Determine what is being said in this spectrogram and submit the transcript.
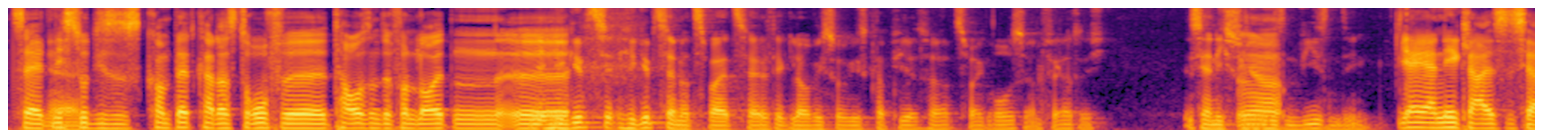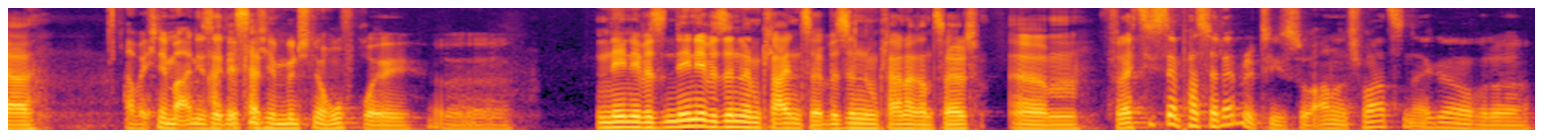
Zelt, ja. nicht so dieses komplett Katastrophe, tausende von Leuten. Äh, ja, hier gibt's hier gibt's ja nur zwei Zelte, glaube ich, so wie ich es kapiert habe, zwei große und fertig. Ist ja nicht so ja. ein Wiesending. Ja, ja, nee, klar, es ist ja. Aber ich nehme an, ihr seid jetzt halt nicht im Münchner Hofbräu. Äh, Nee, nee wir, sind, nee, nee, wir sind in einem kleinen Zelt. Wir sind in einem kleineren Zelt. Ähm, Vielleicht siehst du ein paar Celebrities, so Arnold Schwarzenegger oder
